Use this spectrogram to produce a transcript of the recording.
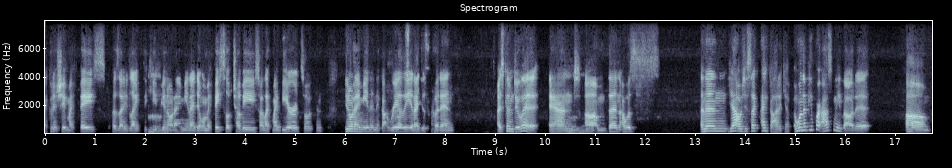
I couldn't shave my face because I like to keep, you know what I mean? I didn't want my face to look chubby, so I like my beard so it can, you know what I mean? And it got really, and I just couldn't, I just couldn't do it. And Mhm. um, then I was, and then yeah, I was just like, I gotta get. And when the people were asking me about it, um,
